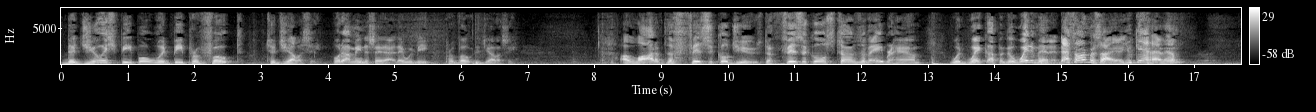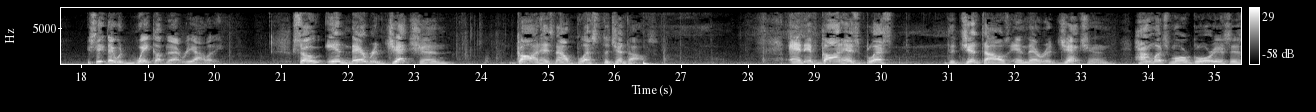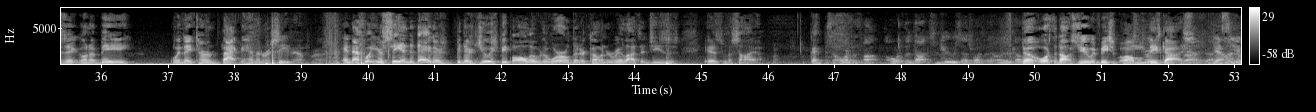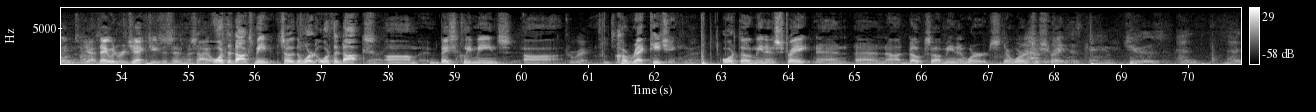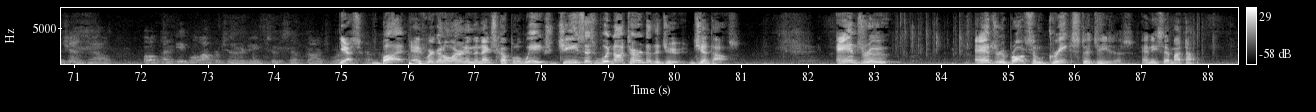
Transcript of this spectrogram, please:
the Jewish people would be provoked to jealousy. What do I mean to say that? They would be provoked to jealousy. A lot of the physical Jews, the physical sons of Abraham, would wake up and go, wait a minute, that's our Messiah. You can't have him. Right. You see, they would wake up to that reality. So in their rejection, God has now blessed the Gentiles. And if God has blessed the Gentiles in their rejection, how much more glorious is it going to be when they turn back to Him and receive Him? Right. And that's what you're seeing today. There's there's Jewish people all over the world that are coming to realize that Jesus is the Messiah. Okay. It's the Orthodox, Orthodox Jews. That's what are they called? No, Orthodox Jew would be um, these guys. Right, right. Yeah. I know them. Yeah, they would reject Jesus as Messiah. Orthodox mean so the word orthodox um, basically means uh, Correct teaching. correct teaching. Right. Ortho meaning straight and and uh, doxa meaning words. Their words are straight. Jesus came, Jews and, and Gentiles both had equal opportunity to accept God's word. Yes, but as we're going to learn in the next couple of weeks, Jesus would not turn to the Jews, Gentiles. Andrew, Andrew brought some Greeks to Jesus, and he said, "My time,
